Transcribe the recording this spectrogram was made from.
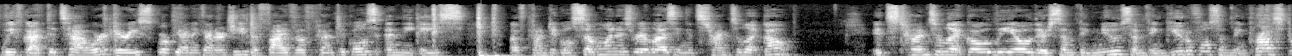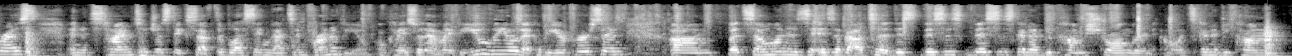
We've got the Tower, Aries, Scorpionic energy, the Five of Pentacles, and the Ace of Pentacles. Someone is realizing it's time to let go. It's time to let go, Leo. There's something new, something beautiful, something prosperous, and it's time to just accept the blessing that's in front of you. Okay, so that might be you, Leo. That could be your person, um, but someone is is about to. This this is this is going to become stronger now. It's going to become.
